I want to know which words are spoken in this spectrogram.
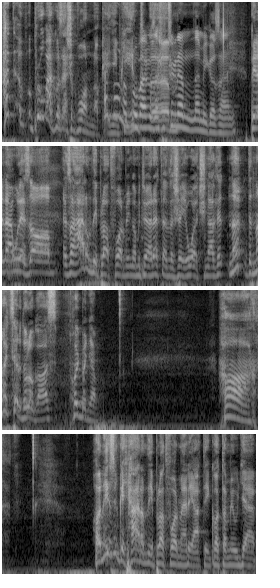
Hát próbálkozások vannak Hát egyébként. vannak próbálkozások, Öm, csak nem, nem igazán. Például ez a, ez a 3D platforming, amit olyan rettenetesen jól csinál, de, na, de nagyszerű dolog az, hogy mondjam, ha, ha nézzünk egy 3D platformer játékot, ami ugye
